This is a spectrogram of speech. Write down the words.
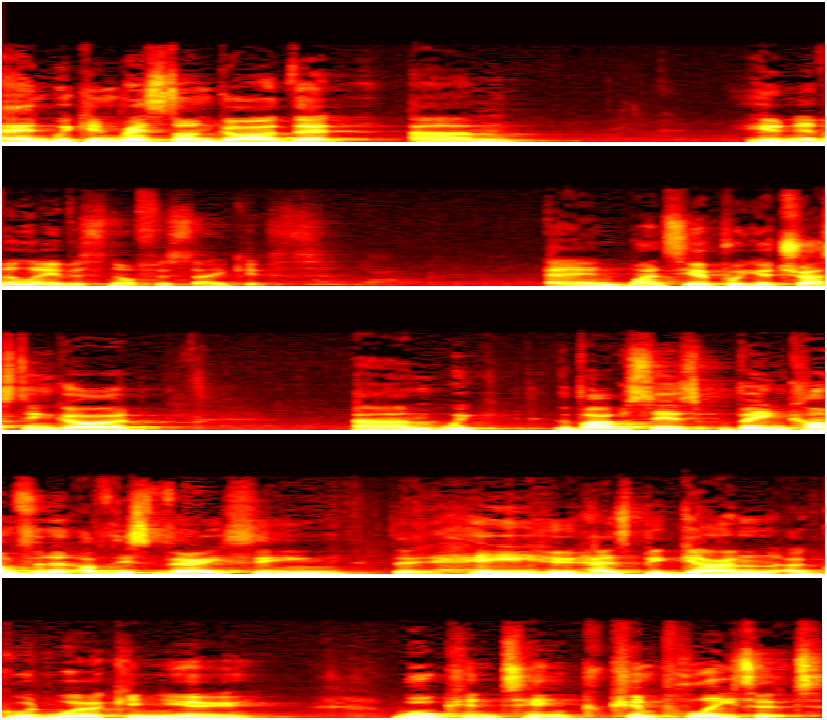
And we can rest on God that um, He'll never leave us nor forsake us. And once you put your trust in God, um, we, the Bible says, being confident of this very thing, that He who has begun a good work in you will content, complete it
